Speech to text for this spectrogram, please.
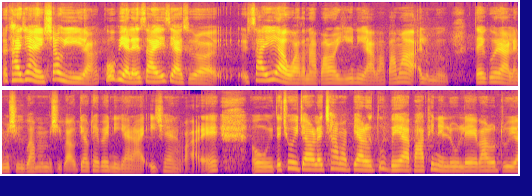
တခါကျရင်ရှောက်ရေးတာကိုပြလည်းစာရေးဆရာဆိုတော့ စာရေးရဝါသနာပါတော့ရေးနေရပါဘာမှအဲ့လိုမျိုးတဲခွဲတာလည်းမရှိဘူးဘာမှမရှိပါဘူးတယောက်တည်းပဲနေရတာအေးချမ်းပါတယ်ဟိုတချို့ကြတော့လည်းချမပြလို့သူ့ဘဲကဘာဖြစ်နေလို့လဲဘာလို့တွေးရ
